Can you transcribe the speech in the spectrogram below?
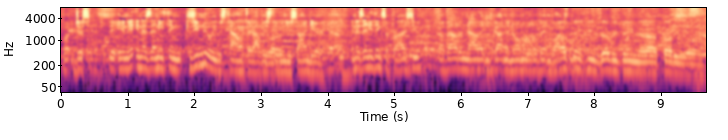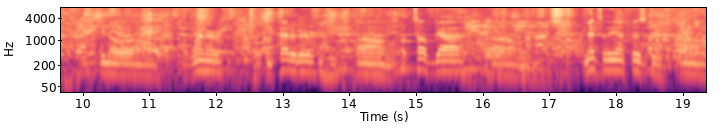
What just and, and has anything? Because you knew he was talented, obviously, when you signed here. And has anything surprised you about him now that you've gotten to know him a little bit in and I think him? he's everything that I thought he was. You know, um, a winner, a competitor, um, a tough guy, um, mentally and physically, um,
